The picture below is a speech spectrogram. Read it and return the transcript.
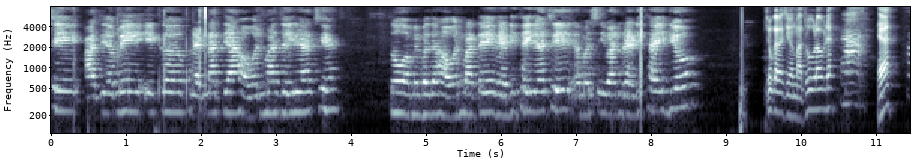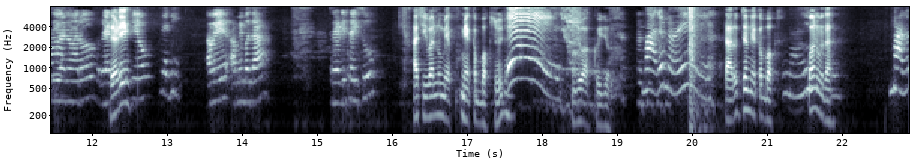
છે. આજે અમે એક ફ્રેન્ડના ત્યાં હવનમાં જઈ રહ્યા છીએ. તો અમે બધા હવન માટે રેડી થઈ રહ્યા છીએ. અમે શિવાન રેડી થઈ ગયો. શું કરે છે? માથું ઉડાવ બેટા હે. Ready? હવે અમે બધા રેડી થઈશું. આ શિવાનું મેકઅપ બોક્સ જોઈ જો જો કોઈ જો. મારે નહીં. તારું છે મેકઅપ બોક્સ કોણ બધા મારે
